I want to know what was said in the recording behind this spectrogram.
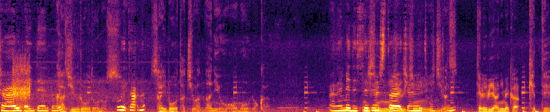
過重労働の細胞たちは何を思うのか。And they made the decision to start 2021 January 年1 2020. 月テレビアニメ化決定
